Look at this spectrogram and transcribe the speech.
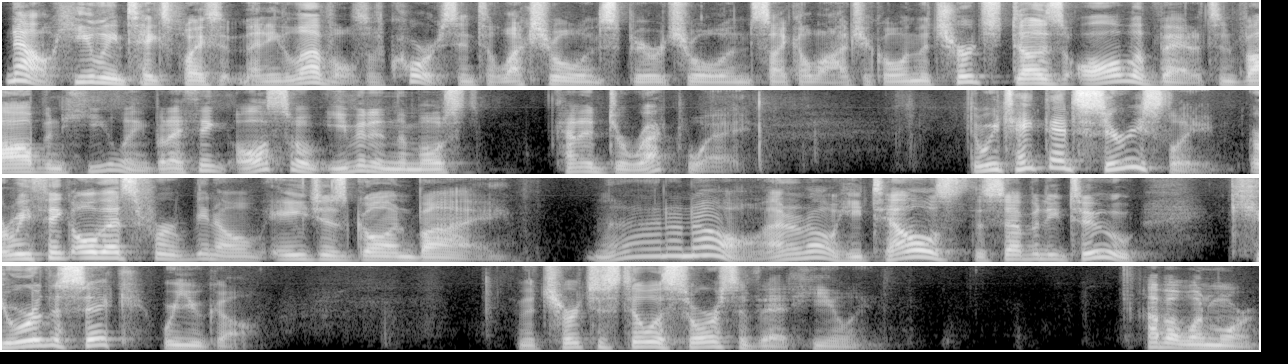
Now, healing takes place at many levels, of course, intellectual and spiritual and psychological, and the church does all of that. It's involved in healing, but I think also, even in the most kind of direct way. Do we take that seriously? Or we think, oh, that's for, you know, ages gone by. I don't know. I don't know. He tells the 72, cure the sick where you go. And the church is still a source of that healing. How about one more?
